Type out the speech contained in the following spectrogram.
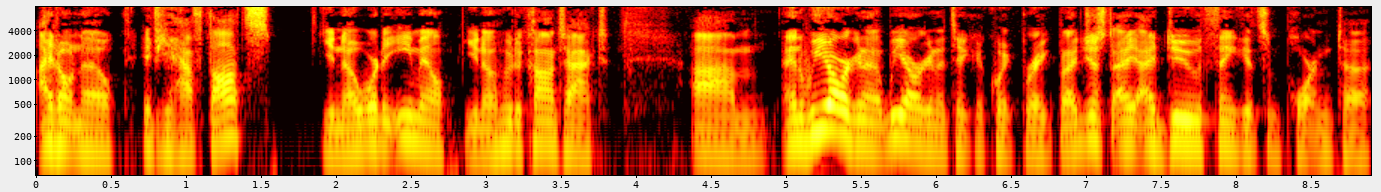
I don't know. If you have thoughts, you know where to email. You know who to contact. Um, and we are gonna we are gonna take a quick break, but I just I, I do think it's important to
